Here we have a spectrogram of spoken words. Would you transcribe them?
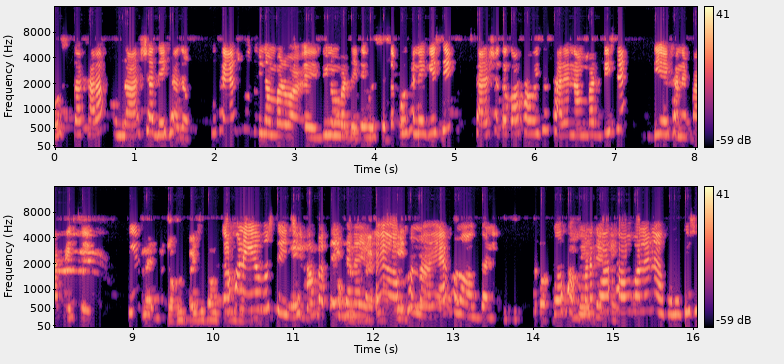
অবস্থা খারাপ, তোমরা আসা দেখা যাও। কোথায় আসব? দুই নাম্বার দুই নাম্বার যেতে হয়েছে। তারপর ওখানে গেছি, স্যারের সাথে কথা হয়েছে, স্যারের নাম্বার দিছে, দিয়ে এখানে পাঠাইছে। যখন পাইছো তখন তখন এই অবস্থায় ছিল। আমরা তো এখানে এখন না এখনও অজ্ঞানী। মানে কথাও বলে না কোনো কিছু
